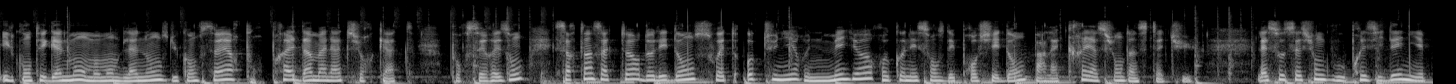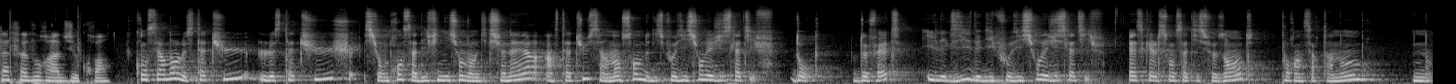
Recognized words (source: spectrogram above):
Il compte également au moment de l'annonce du cancer pour près d'un malade sur quatre. Pour ces raisons, certains acteurs de l'aidant souhaitent obtenir une meilleure reconnaissance des proches aidants par la création d'un statut. L'association que vous présidez n'y est pas favorable, je crois. Concernant le statut, le statut, si on prend sa définition dans le dictionnaire, un statut, c'est un ensemble de dispositions législatives. Donc, de fait, il existe des dispositions législatives. Est-ce qu'elles sont satisfaisantes? Pour un certain nombre, non.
